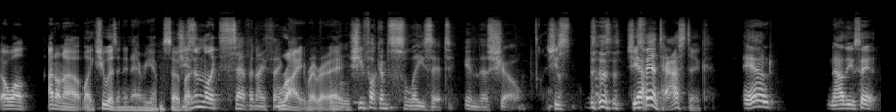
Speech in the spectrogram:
Oh well, I don't know. Like she wasn't in every episode, she's but in like seven, I think. right, right, right, right. Mm-hmm. She fucking slays it in this show. She's she's Yeah. fantastic. And now that you say it,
